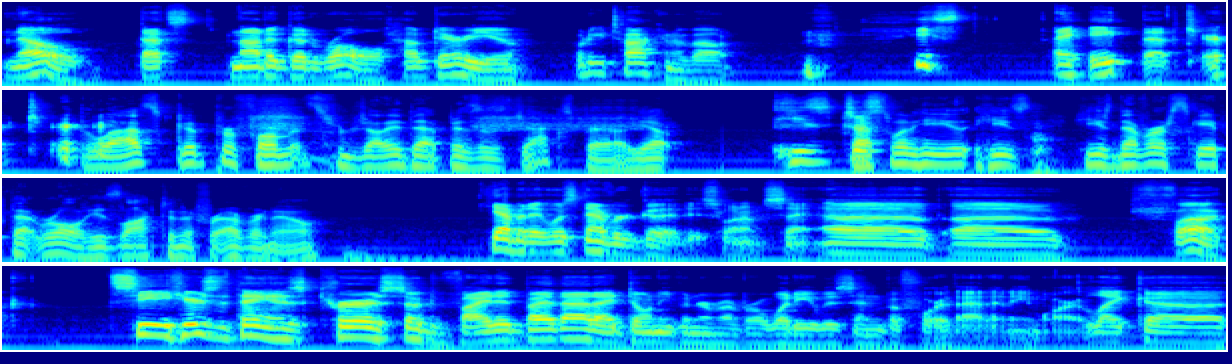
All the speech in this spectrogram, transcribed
No, that's not a good role. How dare you? What are you talking about? he's. I hate that character. The last good performance from Johnny Depp is as Jack Sparrow. Yep, He's that's just when he he's he's never escaped that role. He's locked in it forever now. Yeah, but it was never good, is what I'm saying. Uh, uh, fuck. See, here's the thing: his career is so divided by that. I don't even remember what he was in before that anymore. Like, uh,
